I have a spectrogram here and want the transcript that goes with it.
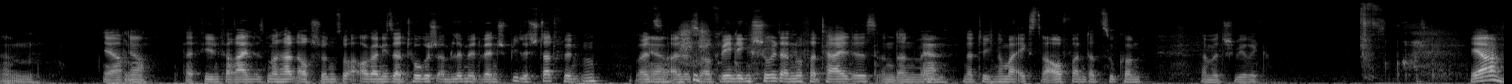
Ähm, ja. ja. Bei vielen Vereinen ist man halt auch schon so organisatorisch am Limit, wenn Spiele stattfinden, weil es ja. alles auf wenigen Schultern nur verteilt ist und dann, wenn ja. natürlich nochmal extra Aufwand dazu kommt, dann wird es schwierig. Ja.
